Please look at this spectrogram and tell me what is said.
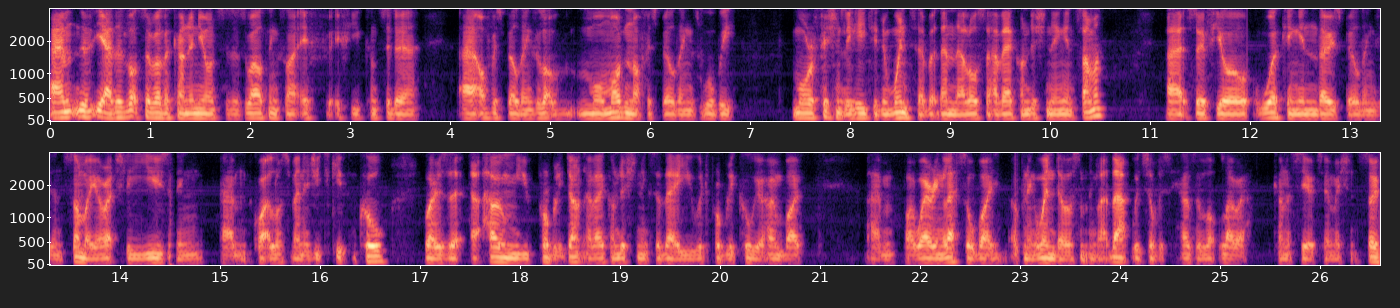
Um, there's, yeah, there's lots of other kind of nuances as well. Things like if if you consider uh, office buildings, a lot of more modern office buildings will be more efficiently heated in winter, but then they'll also have air conditioning in summer. Uh, so if you're working in those buildings in summer, you're actually using um, quite a lot of energy to keep them cool. Whereas at, at, home, you probably don't have air conditioning, so there you would probably cool your home by um, by wearing less or by opening a window or something like that, which obviously has a lot lower kind of CO2 emissions. So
